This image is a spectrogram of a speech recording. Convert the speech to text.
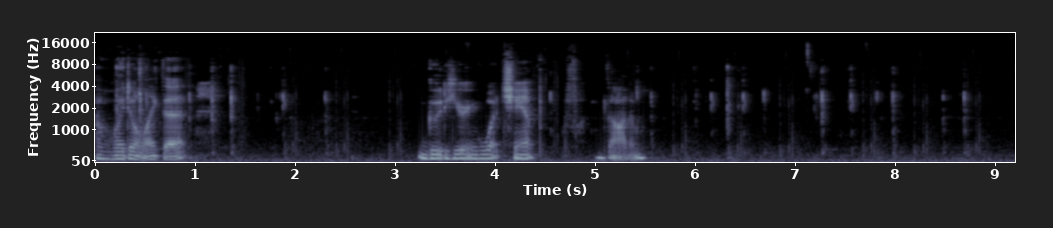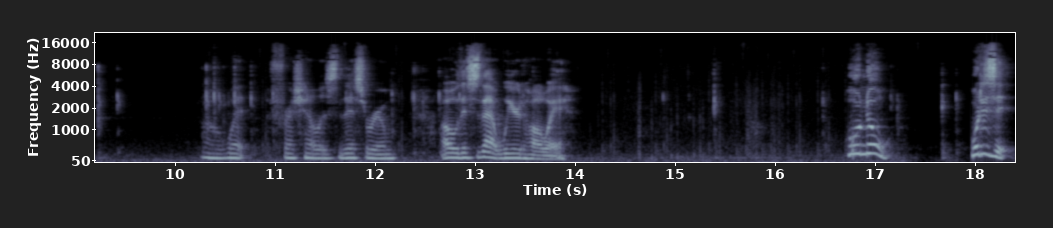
Oh, I don't like that. Good hearing what champ? Fucking got him. Oh, what fresh hell is this room? Oh, this is that weird hallway. Oh no! What is it?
